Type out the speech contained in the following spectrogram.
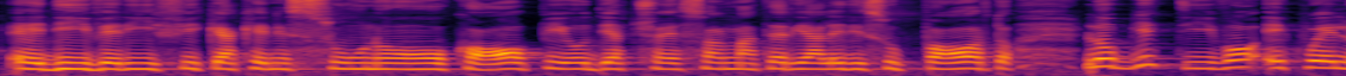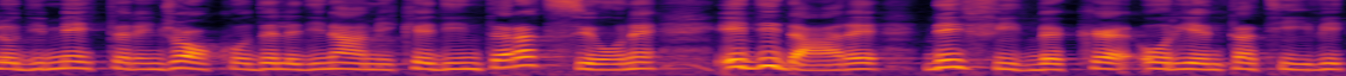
eh, di verifica che nessuno copi o di accesso al materiale di supporto. L'obiettivo è quello di mettere in gioco delle dinamiche di interazione e di dare dei feedback orientativi.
